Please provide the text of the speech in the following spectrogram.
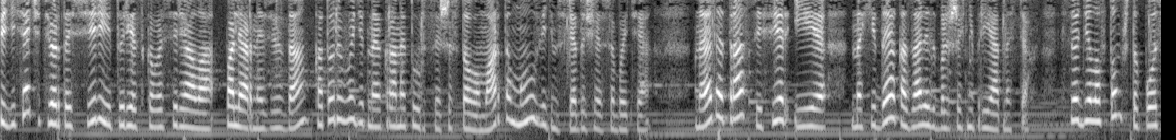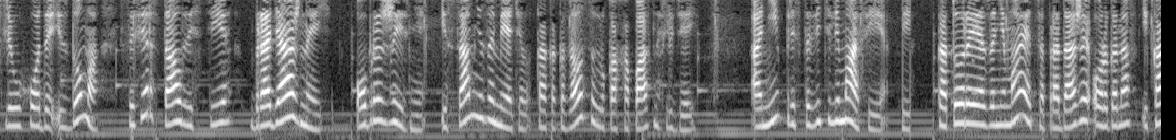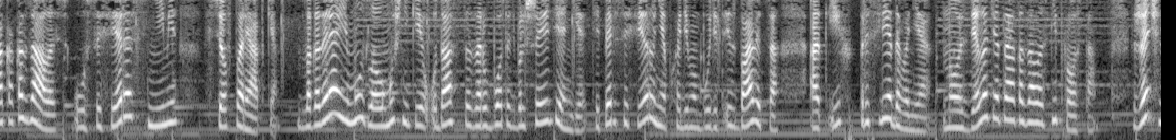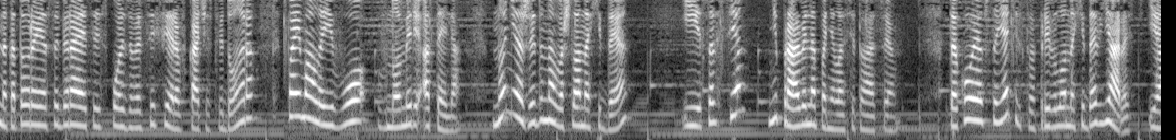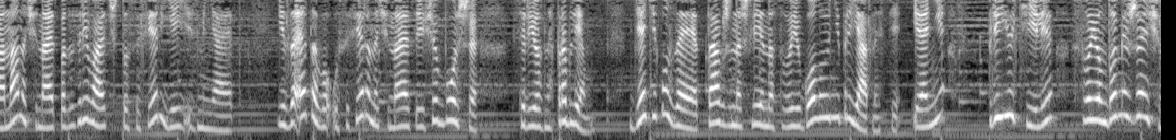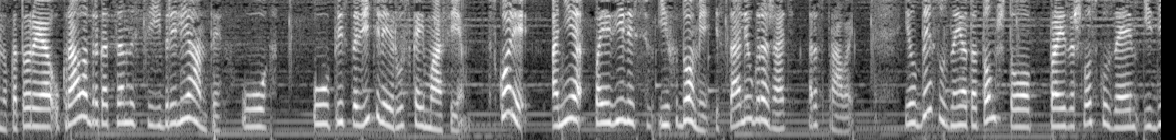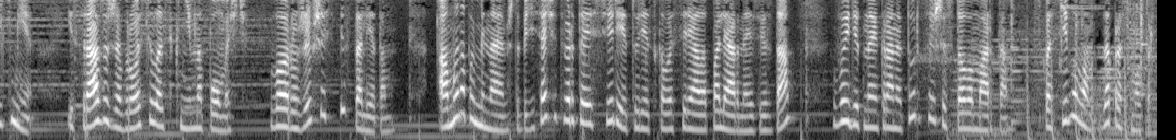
54 серии турецкого сериала «Полярная звезда», который выйдет на экраны Турции 6 марта, мы увидим следующее событие. На этот раз Сефир и Нахиде оказались в больших неприятностях. Все дело в том, что после ухода из дома Сефир стал вести бродяжный образ жизни и сам не заметил, как оказался в руках опасных людей. Они представители мафии, которые занимаются продажей органов, и как оказалось, у Сефера с ними все в порядке. Благодаря ему злоумышленники удастся заработать большие деньги. Теперь Сеферу необходимо будет избавиться от их преследования, но сделать это оказалось непросто. Женщина, которая собирается использовать Сефера в качестве донора, поймала его в номере отеля, но неожиданно вошла на Хиде и совсем неправильно поняла ситуацию. Такое обстоятельство привело Нахида в ярость, и она начинает подозревать, что Сефер ей изменяет. Из-за этого у Сефера начинается еще больше серьезных проблем. Дети Кузея также нашли на свою голову неприятности, и они приютили в своем доме женщину, которая украла драгоценности и бриллианты у, у представителей русской мафии. Вскоре они появились в их доме и стали угрожать расправой. Илдыс узнает о том, что произошло с Кузеем и с детьми, и сразу же бросилась к ним на помощь, вооружившись пистолетом. А мы напоминаем, что 54-я серия турецкого сериала «Полярная звезда» выйдет на экраны Турции 6 марта. Спасибо вам за просмотр!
